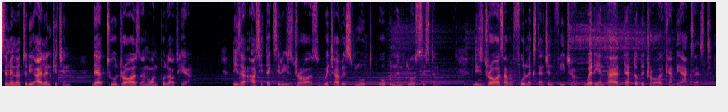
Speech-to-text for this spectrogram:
Similar to the island kitchen, there are two drawers and one pull-out here. These are ArciTech series drawers which have a smooth open and close system. These drawers have a full extension feature where the entire depth of the drawer can be accessed.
